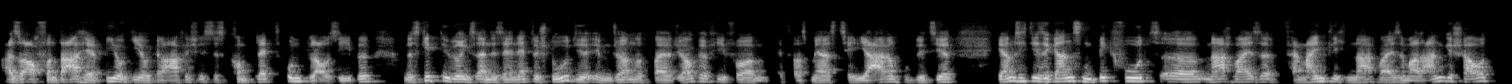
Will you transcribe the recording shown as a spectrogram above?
Also auch von daher, biogeografisch ist es komplett unplausibel. Und es gibt übrigens eine sehr nette Studie im Journal of Biogeography vor etwas mehr als zehn Jahren publiziert. Die haben sich diese ganzen Bigfoot-Nachweise, vermeintlichen Nachweise mal angeschaut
